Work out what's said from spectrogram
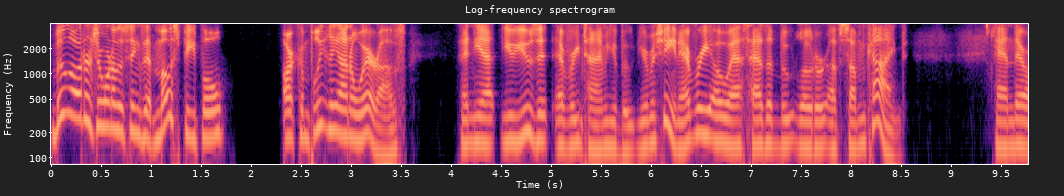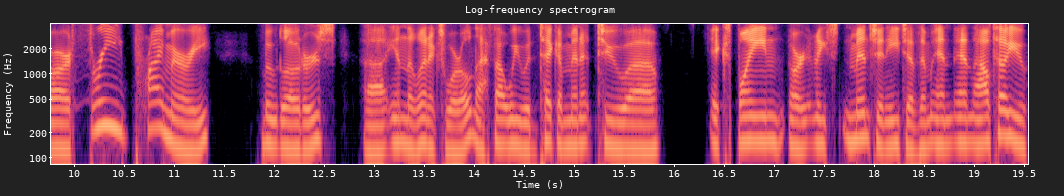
Bootloaders are one of those things that most people are completely unaware of and yet you use it every time you boot your machine. Every OS has a bootloader of some kind. And there are three primary bootloaders uh, in the Linux world. I thought we would take a minute to uh, explain or at least mention each of them. And, and I'll tell you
